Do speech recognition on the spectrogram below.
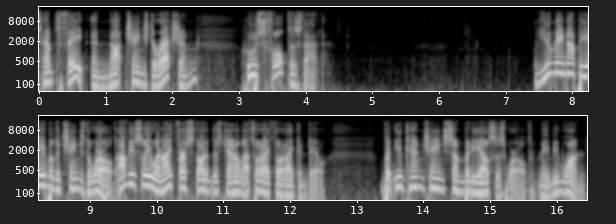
tempt fate and not change direction, whose fault is that? You may not be able to change the world. Obviously, when I first started this channel, that's what I thought I could do. But you can change somebody else's world, maybe one.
